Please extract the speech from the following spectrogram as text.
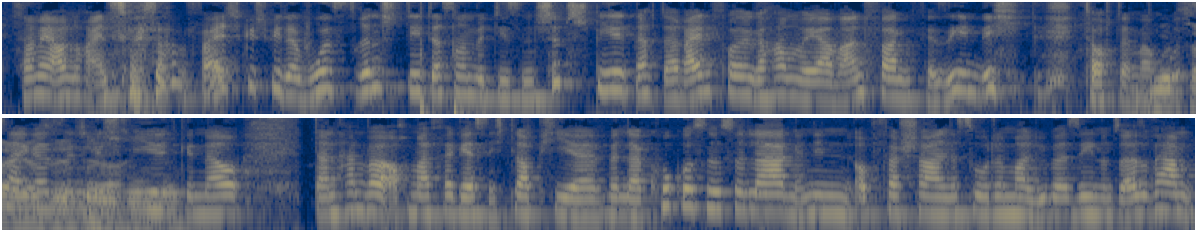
Jetzt haben wir ja auch noch ein, zwei Sachen falsch gespielt, obwohl es drin steht, dass man mit diesen Chips spielt. Nach der Reihenfolge haben wir ja am Anfang versehentlich Tochter mal Uhrzeigersinn, Uhrzeigersinn ja. gespielt, genau. Dann haben wir auch mal vergessen, ich glaube hier, wenn da Kokosnüsse lagen in den Opferschalen, das wurde mal übersehen und so. Also wir haben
